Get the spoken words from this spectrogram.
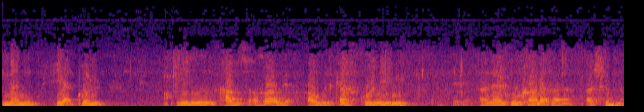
من يأكل بالخمس أصابع أو بالكف كله هذا يكون خالف السنة.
